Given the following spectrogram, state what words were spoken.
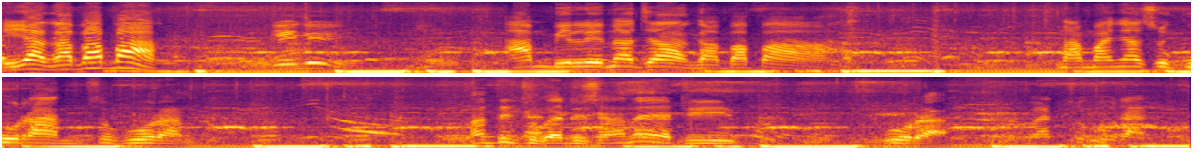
Iya nggak apa-apa. gini. Ambilin aja nggak apa-apa. Namanya syukuran. Syukuran. Nanti juga di sana ya di pura. buat syukuran.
